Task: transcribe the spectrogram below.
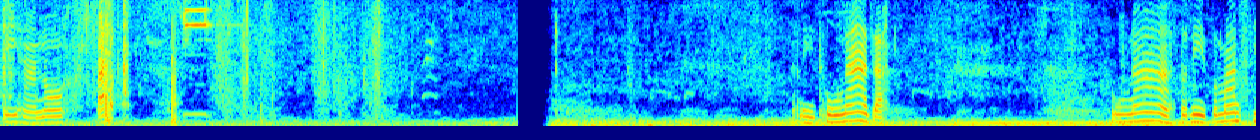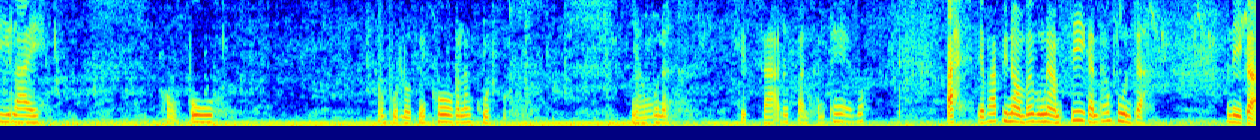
ซี่หานอไป อันนี้ทุ่งหน้าจ้ะทุ่งหน้าตัวนี้ประมาณสี่ไรของปูต้องขุดรถไมโครกำลังขุดอย่างบุน่ะเห็ดสะหรือปั่นคันแท้บ่ไปเดี๋ยวพาพี่น้องไปบึงน้ำซี่กันทั้งปูนจ้ะอันนี้ก็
